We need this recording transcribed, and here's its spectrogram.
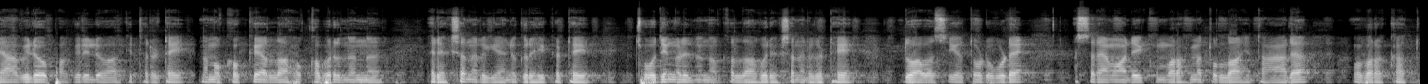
രാവിലോ പകലിലോ ആക്കി തരട്ടെ. നമുക്കൊക്കെ അള്ളാഹു ഖബറിൽ നിന്ന് രക്ഷ നൽകി അനുഗ്രഹിക്കട്ടെ. ചോദ്യങ്ങളിൽ നിന്നൊക്കെ അള്ളാഹു രക്ഷ നൽകട്ടെ. ദ്വാവസീയത്തോടുകൂടെ അസ്സാം വലൈക്കും വറഹമത്തല്ലാഹി താല വബർക്കാത്തു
